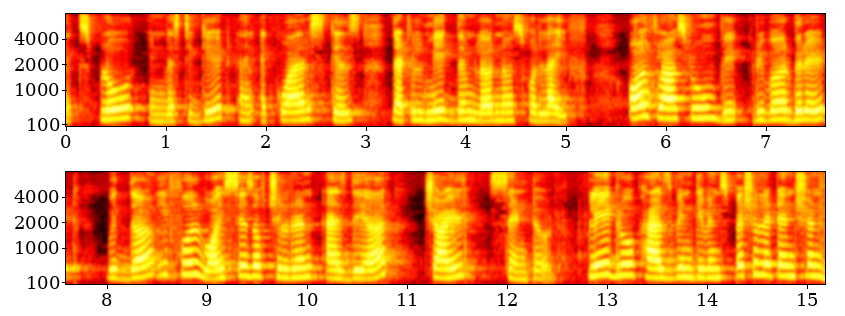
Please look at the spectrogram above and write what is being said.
explore, investigate and acquire skills that will make them learners for life. All classrooms reverberate with the full voices of children as they are child-centered. Playgroup has been given special attention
